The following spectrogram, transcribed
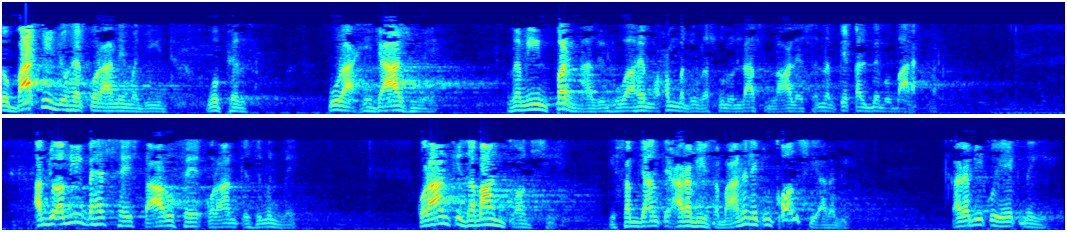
तो बाकी जो है कुरान मजीद वो फिर पूरा हिजाज में ज़मीन पर नाजिल हुआ है मोहम्मद रसूलुल्लाह सल्लल्लाहु अलैहि वसल्लम के कल्ब मुबारक पर अब जो अगली बहस है इस तारुफ है कुरान के जिमन में कुरान की जबान कौन सी है? ये सब जानते हैं, अरबी जबान है, लेकिन कौन सी अरबी? अरबी कोई एक नहीं है।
